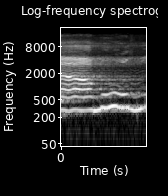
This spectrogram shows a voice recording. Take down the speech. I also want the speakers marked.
Speaker 1: سلام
